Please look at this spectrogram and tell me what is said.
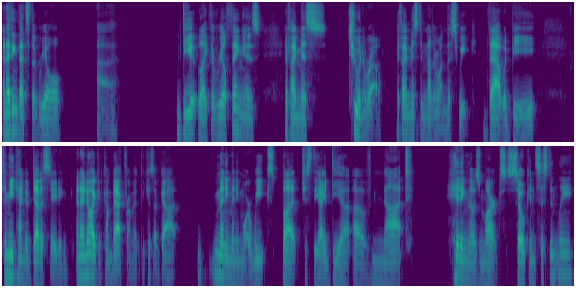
and I think that's the real uh, deal. Like the real thing is, if I miss two in a row, if I missed another one this week, that would be to me kind of devastating. And I know I could come back from it because I've got many, many more weeks, but just the idea of not hitting those marks so consistently,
